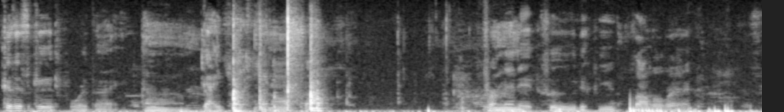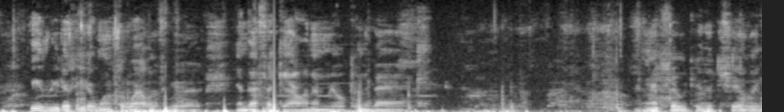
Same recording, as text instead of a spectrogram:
because it's good for the um, digestion also. Fermented food, if you follow that. Even if you just eat it once a while, it's good. And that's a gallon of milk in the back. And I showed you the chili.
